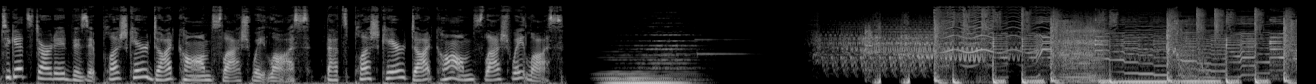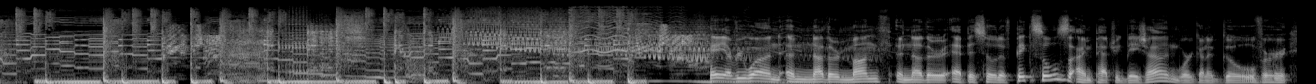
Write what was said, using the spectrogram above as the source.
To get started, visit plushcare.com slash weight loss. That's plushcare.com slash weight loss. Hey everyone, another month, another episode of Pixels. I'm Patrick Beja, and we're going to go over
